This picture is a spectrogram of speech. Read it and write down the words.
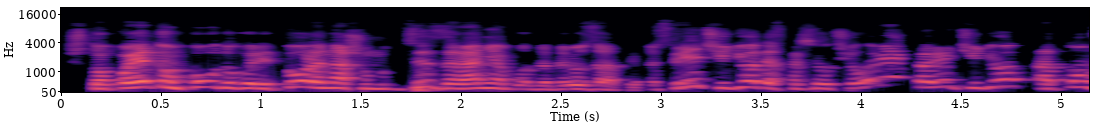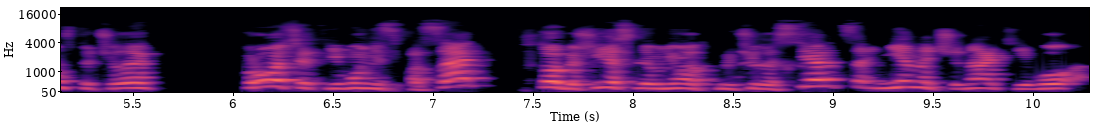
что по этому поводу говорит Тора нашему мудрецы, заранее благодарю за ответ. То есть речь идет, я спросил человека, речь идет о том, что человек просит его не спасать, то бишь, если у него отключилось сердце, не начинать его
